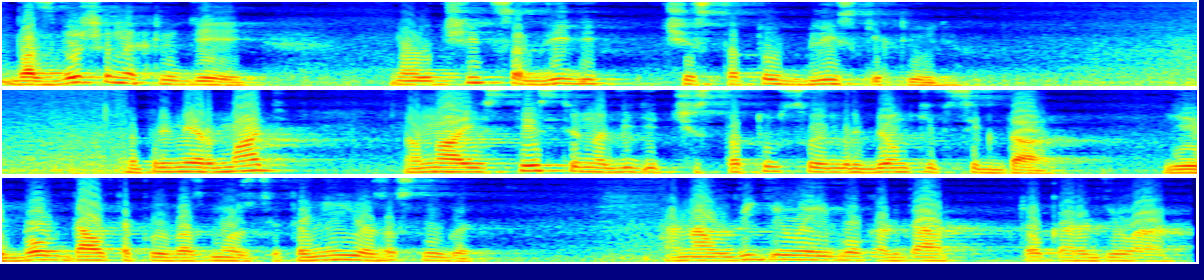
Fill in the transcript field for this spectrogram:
возвышенных людей научиться видеть чистоту близких людях. Например, мать, она естественно видит чистоту в своем ребенке всегда. Ей Бог дал такую возможность, это не ее заслуга. Она увидела его, когда только родила.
